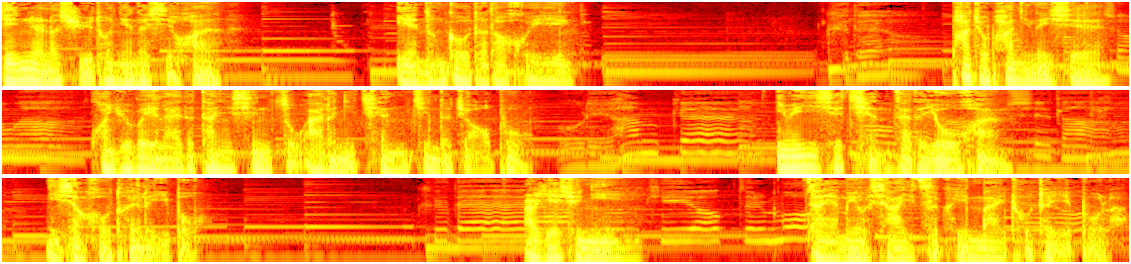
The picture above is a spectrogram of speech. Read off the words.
隐忍了许多年的喜欢。也能够得到回应，怕就怕你那些关于未来的担心阻碍了你前进的脚步，因为一些潜在的忧患，你向后退了一步，而也许你再也没有下一次可以迈出这一步了。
